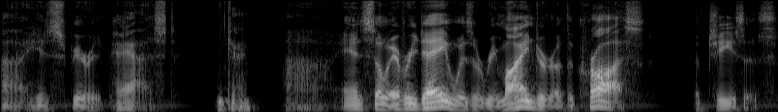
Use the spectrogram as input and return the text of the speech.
uh, his spirit passed. Okay. Uh, and so every day was a reminder of the cross of Jesus.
